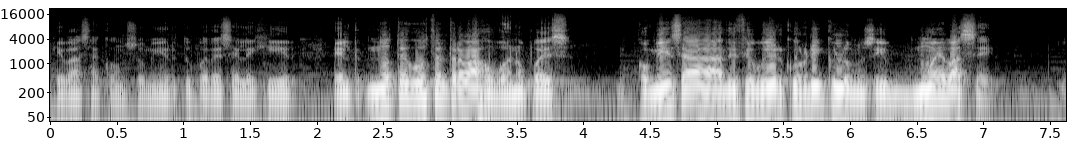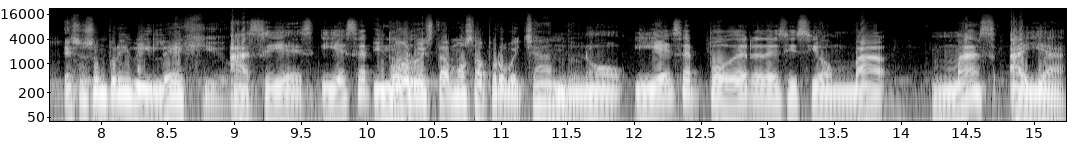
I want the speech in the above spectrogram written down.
que vas a consumir, tú puedes elegir. El, ¿No te gusta el trabajo? Bueno, pues comienza a distribuir currículums y muévase. Eso es un privilegio. Así es. Y, ese y no lo estamos aprovechando. No, y ese poder de decisión va más allá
